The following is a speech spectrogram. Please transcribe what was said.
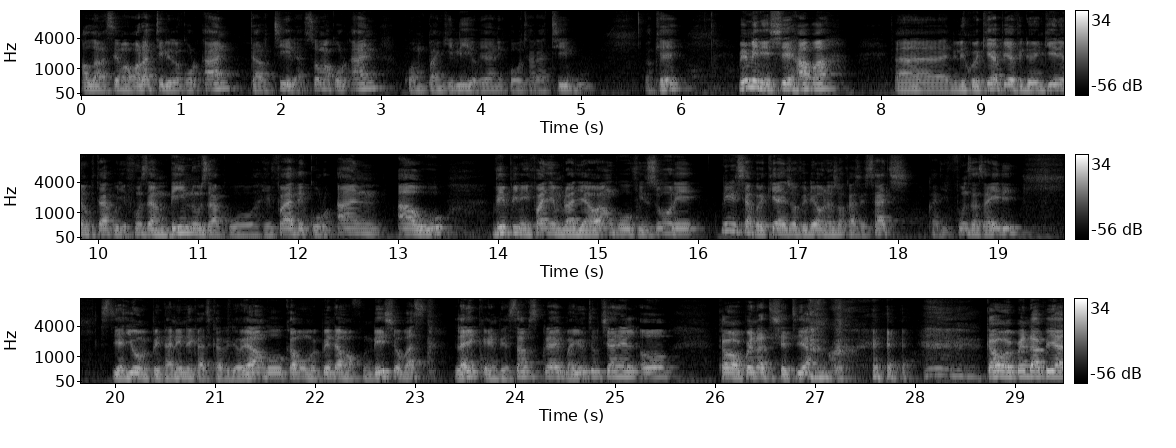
Allah anasema waratilil Qur'an tartila. Soma Qur'an kwa mpangilio yani kwa utaratibu. Okay? Mimi niishie hapa. Uh, nilikuwekea pia video nyingine ukitaka kujifunza mbinu za kuhifadhi Qur'an au vipi nifanye mraja wangu vizuri nilishakuwekea hizo video unaweza ukazisearch ukajifunza zaidi. Sijajua umependa nini katika video yangu. Kama umependa mafundisho basi like and subscribe my youtube channel or kama umependa t-shirt yangu. Kama umependa pia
